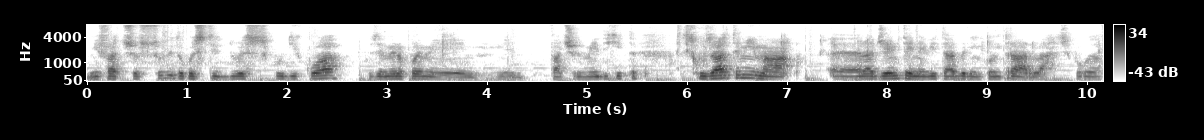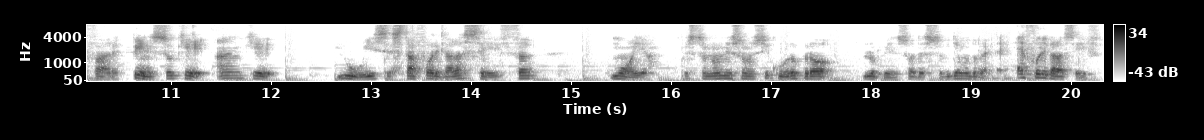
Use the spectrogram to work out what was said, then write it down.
Mi faccio subito questi due scudi qua, così almeno poi mi, mi faccio il medikit. Scusatemi, ma eh, la gente è inevitabile incontrarla, c'è poco da fare. Penso che anche lui, se sta fuori dalla safe, muoia. Questo non ne sono sicuro, però lo penso adesso. Vediamo dov'è. È fuori dalla safe.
